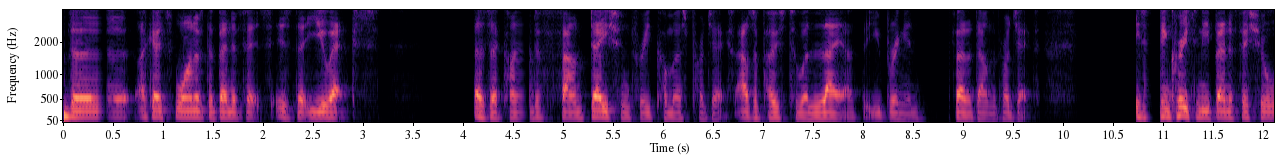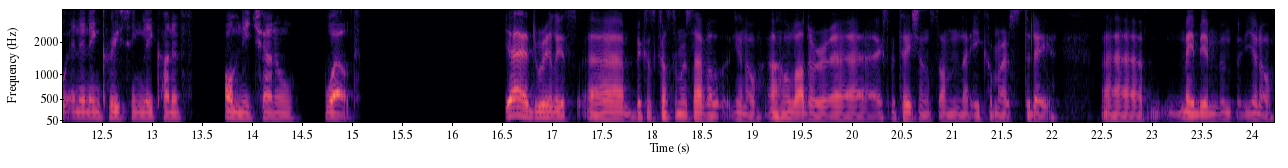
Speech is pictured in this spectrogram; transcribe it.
the I guess one of the benefits is that UX as a kind of foundation for e-commerce projects, as opposed to a layer that you bring in further down the project, is increasingly beneficial in an increasingly kind of omni-channel world. Yeah, it really is uh, because customers have a you know a whole other uh, expectations on e-commerce today. Uh, maybe you know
